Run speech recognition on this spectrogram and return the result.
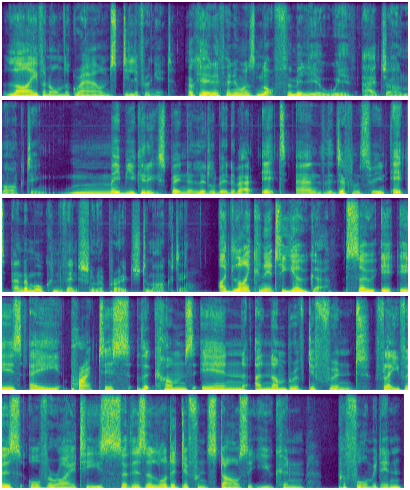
live and on the ground delivering it. Okay, and if anyone's not familiar with agile marketing, maybe you could explain a little bit about it and the difference between it and a more conventional approach to marketing. I'd liken it to yoga. So it is a practice that comes in a number of different flavors or varieties. So there's a lot of different styles that you can perform it in.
